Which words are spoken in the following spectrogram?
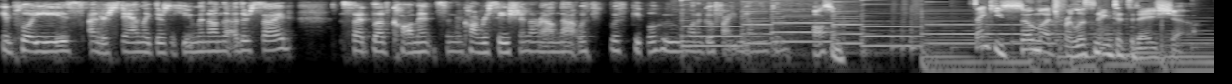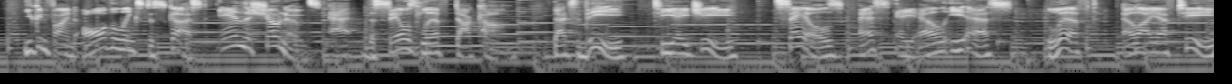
employees understand like there's a human on the other side. So I'd love comments and conversation around that with with people who want to go find me on LinkedIn. Awesome. Thank you so much for listening to today's show. You can find all the links discussed and the show notes at thesaleslift.com. That's the T H E sales S A L E S lift L I F T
